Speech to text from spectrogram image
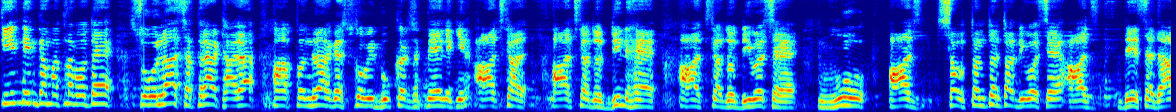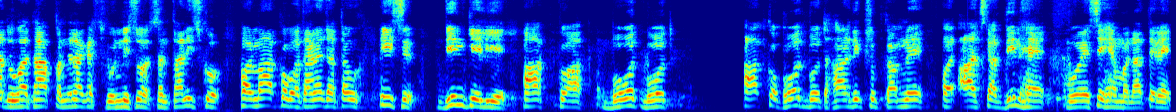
तीन दिन का मतलब होता है सोलह, सत्रह, अठारह, आप पंद्रह अगस्त को भी बुक कर सकते हैं, लेकिन आज का आज का जो दिन है, आज का जो दिवस है, वो आज स्वतंत्रता दिवस है। आज देश आज़ाद हुआ था पंद्रह अगस्त उन्नीस को। और मैं आपको बताना चाहता हूँ, इस दिन के लिए आपको बहुत बहुत, आपको बहुत बहुत हार्दिक शुभकामनाएँ। और आज का दिन है, वो ऐसे ही मनाते रहे।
